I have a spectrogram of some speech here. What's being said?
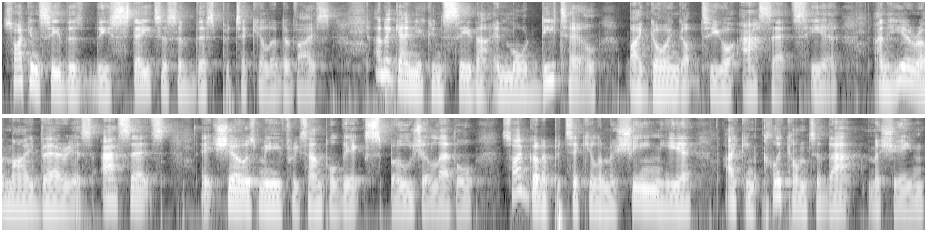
so I can see the, the status of this particular device. And again, you can see that in more detail by going up to your assets here. And here are my various assets. It shows me, for example, the exposure level. So I've got a particular machine here. I can click onto that machine.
